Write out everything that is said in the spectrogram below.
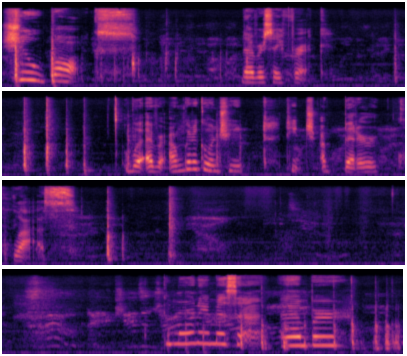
shoebox. Never say frick. Whatever. I'm gonna go and te- teach a better class. Good morning, Miss Amber.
